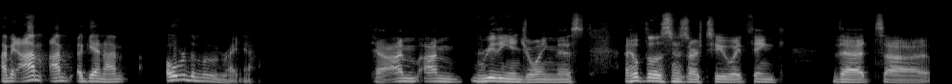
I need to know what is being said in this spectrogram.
I mean, I'm, I'm, again, I'm over the moon right now. Yeah, I'm, I'm really enjoying this. I hope the listeners are too. I think that, uh,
